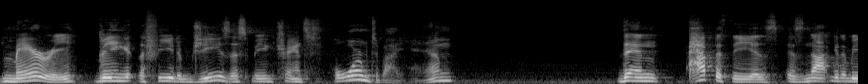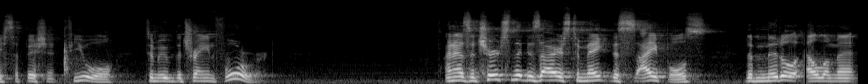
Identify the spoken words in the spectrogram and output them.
Mary being at the feet of Jesus, being transformed by him, then apathy is, is not going to be sufficient fuel to move the train forward. And as a church that desires to make disciples, the middle element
